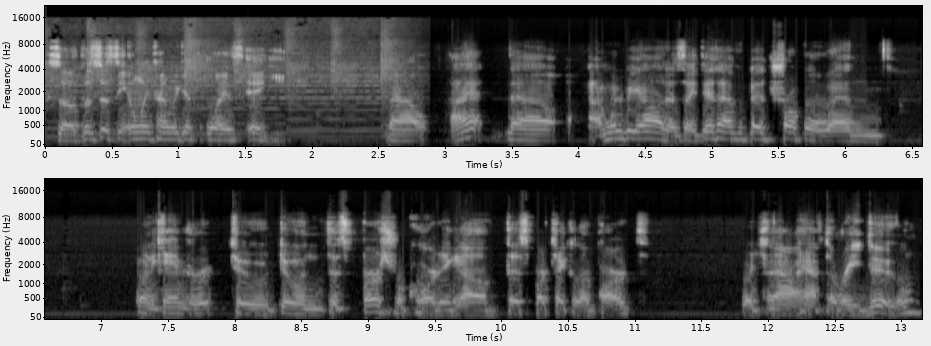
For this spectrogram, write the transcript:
So this is the only time we get to play as Iggy. Now, I now I'm going to be honest. I did have a bit of trouble when when it came to, to doing this first recording of this particular part, which now I have to redo.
